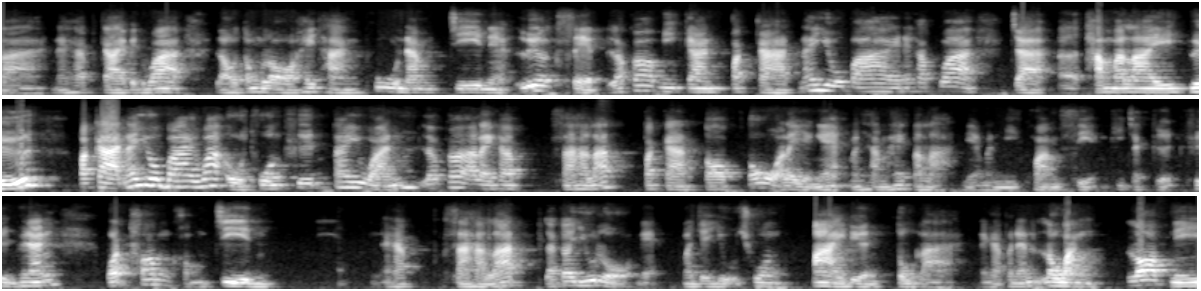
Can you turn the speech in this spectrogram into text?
ลานะครับ กลายเป็นว่าเราต้องรอให้ทางผู้นำจีนเนี่ยเลือกเสร็จแล้วก็มีการประกาศนโยบายนะครับว่าจะเอ่อทำอะไรหรือประกาศนโยบายว่าโอ้ทวงคืนไต้หวันแล้วก็อะไรครับ สหรัฐประกาศตอบโต้อะไรอย่างเงี้ยมันทำให้ตลาดเนี่ยมันมีความเสี่ยงที่จะเกิดขึ้น เพราะฉะนั้นบอททอมของจีนนะครับสหรัฐแล้วก็ยุโรปเนี่ยมันจะอยู่ช่วงปลายเดือนตุลานะครับ เพราะฉะนั้นระวังรอบนี้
